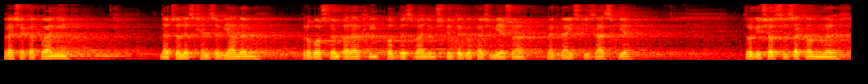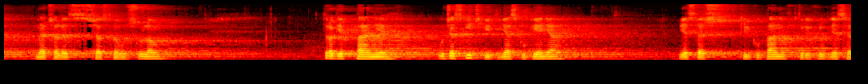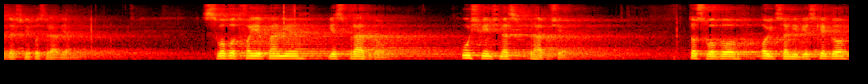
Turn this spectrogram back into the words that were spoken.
Bracia kapłani, na czele z księdzem Janem, proboszczem parafii pod wezwaniem świętego Kazimierza na Gdańskiej Zaspie, drogie siostry zakonne, na czele z siostrą Urszulą, drogie panie, uczestniczki Dnia Skupienia, jest też kilku panów, których również serdecznie pozdrawiam. Słowo Twoje, Panie, jest prawdą. Uświęć nas w prawdzie. To słowo Ojca Niebieskiego,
